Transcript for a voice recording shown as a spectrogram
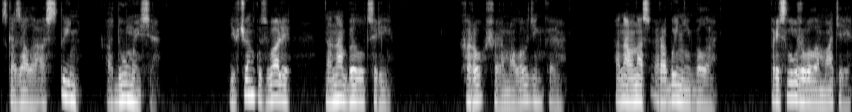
Сказала, остынь, одумайся». Девчонку звали Нана Белуцри. Хорошая, молоденькая, она у нас рабыней была, прислуживала матери,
